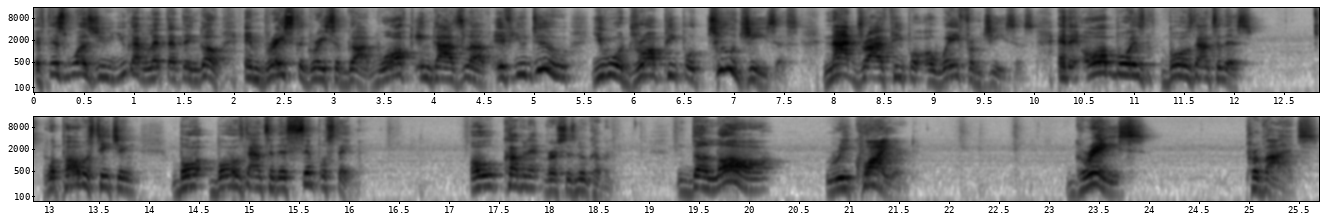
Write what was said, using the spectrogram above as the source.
if this was you, you got to let that thing go. Embrace the grace of God. Walk in God's love. If you do, you will draw people to Jesus, not drive people away from Jesus. And it all boils boils down to this. What Paul was teaching boils down to this simple statement. Old covenant versus new covenant. The law required. Grace provides.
